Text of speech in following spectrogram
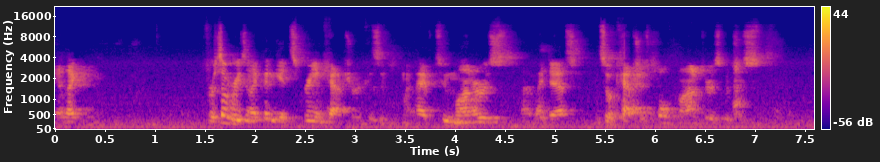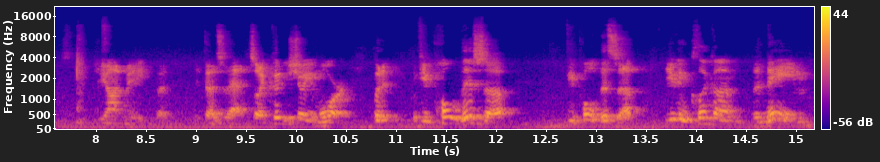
and I, for some reason, I couldn't get screen capture because I have two monitors at my desk, and so it captures both monitors, which is beyond me, but does that. So I couldn't show you more. But if you pull this up, if you pull this up, you can click on the name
